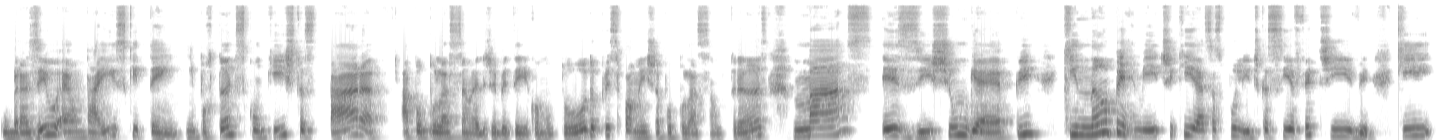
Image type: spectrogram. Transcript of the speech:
o Brasil é um país que tem importantes conquistas para a população LGBTI como um todo, principalmente a população trans, mas existe um gap que não permite que essas políticas se efetivem, que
